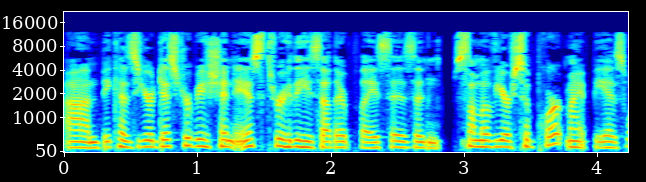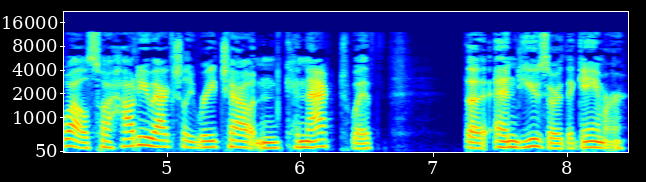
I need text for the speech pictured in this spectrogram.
um, because your distribution is through these other places, and some of your support might be as well. So, how do you actually reach out and connect with the end user, the gamer?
